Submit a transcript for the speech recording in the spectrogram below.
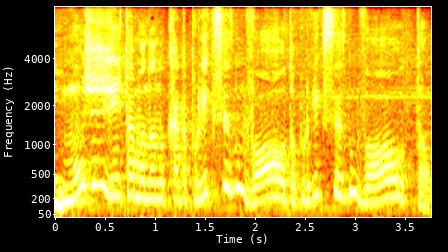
um monte de gente tá mandando carta, por que, que vocês não voltam? Por que, que vocês não voltam?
